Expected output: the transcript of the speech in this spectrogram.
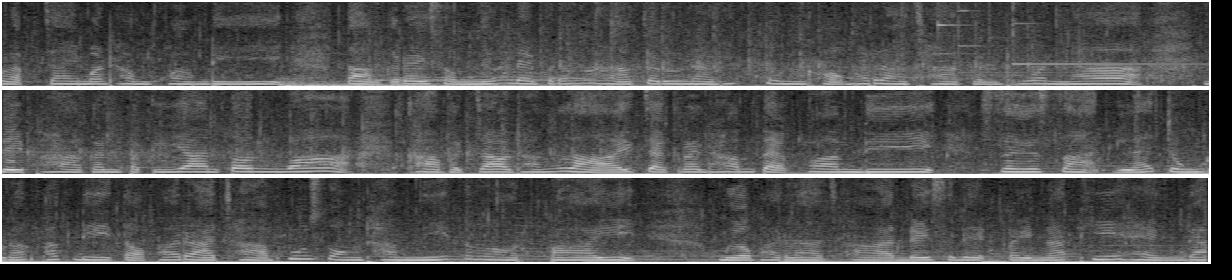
กลับใจมาทำความดี ต่างก็ได้สำนึกในพระมหากรุณาธิคุณของพระราชากันทั่วหน้า ได้พากันปฏิญาณตนว่า ข้าพเจ้าทั้งหลายจะกระทำแต่ความดี ซื่อสัตย์และจงรักภักดีต่อพระราชาผู้ทรงธรรมนี้ตลอดไป เมื่อพระราชาได้เสด็จไปณที่แห่งใด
